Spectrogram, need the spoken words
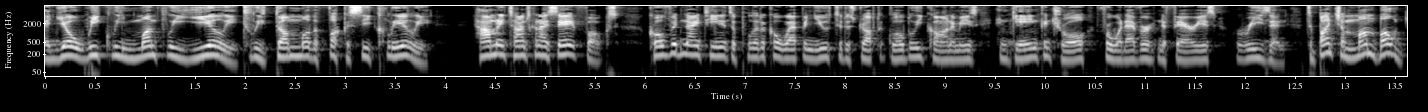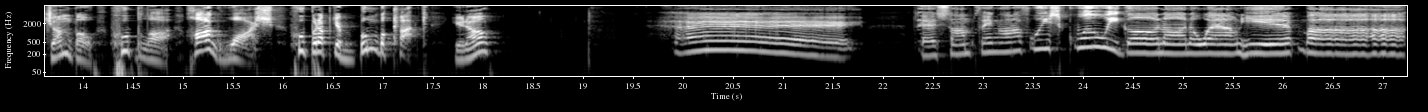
And yo, weekly, monthly, yearly, till these dumb motherfuckers see clearly. How many times can I say it, folks? COVID 19 is a political weapon used to disrupt global economies and gain control for whatever nefarious reason. It's a bunch of mumbo jumbo, hoopla, hogwash, hoop it up your boombaclot, you know? Hey, there's something awfully screwy going on around here. Uh,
